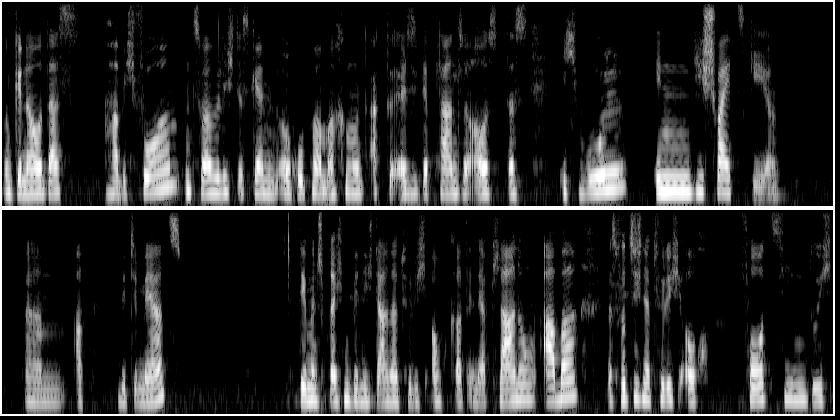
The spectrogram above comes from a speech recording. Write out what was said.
Und genau das habe ich vor. Und zwar will ich das gerne in Europa machen. Und aktuell sieht der Plan so aus, dass ich wohl in die Schweiz gehe ähm, ab Mitte März. Dementsprechend bin ich da natürlich auch gerade in der Planung, aber das wird sich natürlich auch vorziehen durch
